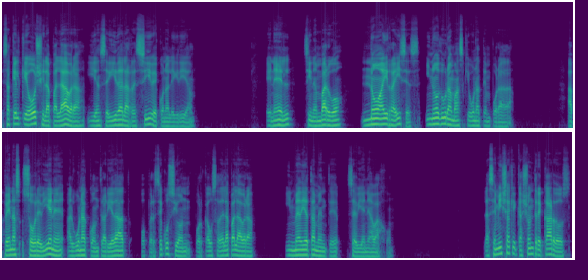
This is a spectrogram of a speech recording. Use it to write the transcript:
es aquel que oye la palabra y enseguida la recibe con alegría. En él, sin embargo, no hay raíces y no dura más que una temporada. Apenas sobreviene alguna contrariedad o persecución por causa de la palabra, inmediatamente se viene abajo. La semilla que cayó entre cardos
